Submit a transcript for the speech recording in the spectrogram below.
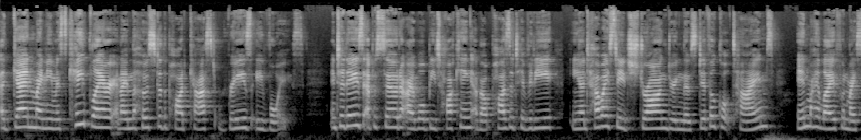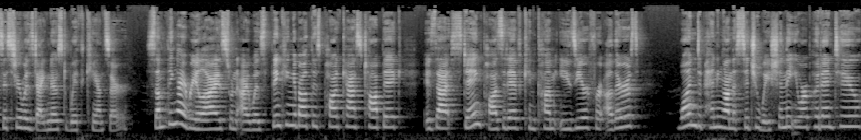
Again, my name is Kate Blair, and I'm the host of the podcast Raise a Voice. In today's episode, I will be talking about positivity and how I stayed strong during those difficult times in my life when my sister was diagnosed with cancer. Something I realized when I was thinking about this podcast topic is that staying positive can come easier for others. One, depending on the situation that you are put into,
